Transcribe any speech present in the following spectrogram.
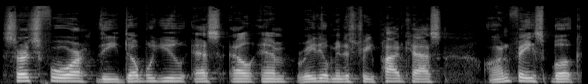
search for the WSLM Radio Ministry podcast on Facebook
